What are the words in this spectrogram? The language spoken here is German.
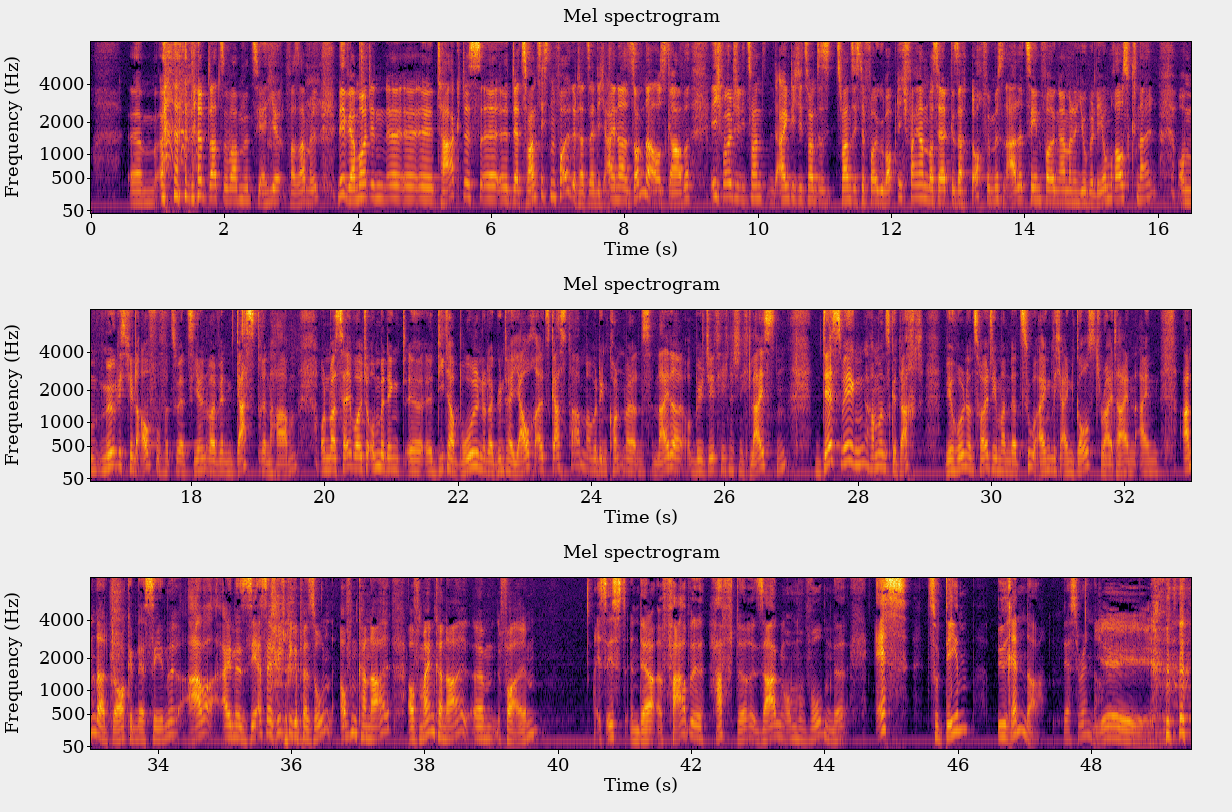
Ähm, dazu haben wir uns ja hier versammelt. Ne, wir haben heute den äh, äh, Tag des, äh, der 20. Folge tatsächlich, einer Sonderausgabe. Ich wollte die 20, eigentlich die 20, 20. Folge überhaupt nicht feiern. Er hat gesagt, doch, wir müssen alle 10 Folgen einmal ein Jubiläum rausknallen, um möglichst viele Aufrufe zu erzielen, weil wir einen Gast drin haben. Und Marcel wollte unbedingt äh, äh Dieter Bohlen oder Günther Jauch als Gast haben, aber den konnten wir uns leider budgettechnisch nicht leisten. Deswegen haben wir uns gedacht, wir holen uns heute jemanden dazu, dazu eigentlich ein Ghostwriter, ein, ein Underdog in der Szene, aber eine sehr, sehr wichtige Person auf dem Kanal, auf meinem Kanal ähm, vor allem. Es ist in der fabelhafte, sagenumwobene S zu dem Yrenda. Der Surrender. Yay.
